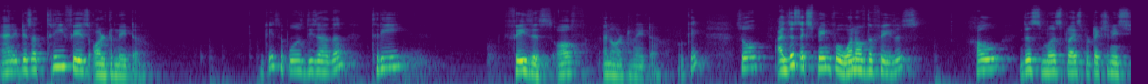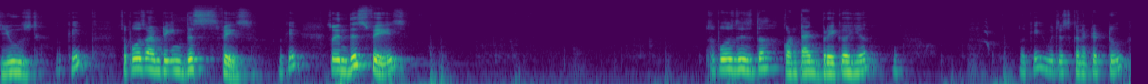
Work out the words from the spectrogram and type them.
And it is a three phase alternator okay suppose these are the three phases of an alternator. Okay so i'll just explain for one of the phases how this Merz price protection is used. Okay suppose i'm taking this phase. Okay so in this phase suppose this is the contact breaker here. Okay which is connected to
